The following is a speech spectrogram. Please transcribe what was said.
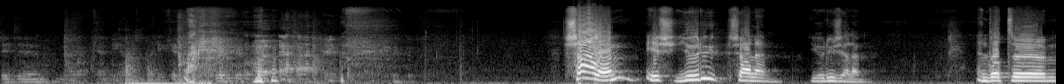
zitten. Nou, ik ken niet. Salem is Jeruzalem. Jeruzalem. En dat, uh,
